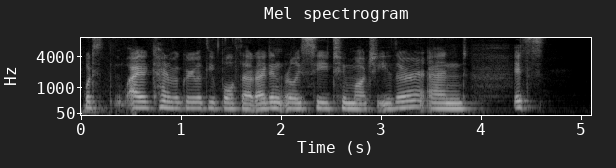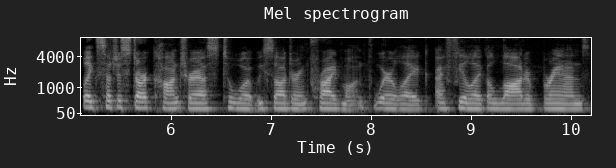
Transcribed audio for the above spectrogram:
what's I kind of agree with you both that I didn't really see too much either, and it's like such a stark contrast to what we saw during Pride Month, where like I feel like a lot of brands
